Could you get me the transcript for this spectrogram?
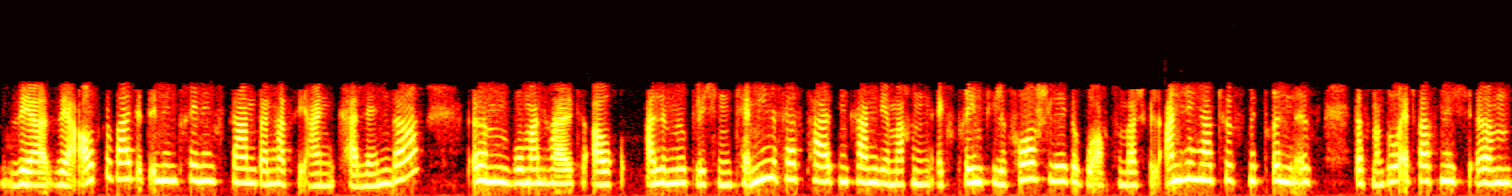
sehr, sehr ausgeweitet in dem Trainingsplan. Dann hat sie einen Kalender, ähm, wo man halt auch alle möglichen Termine festhalten kann. Wir machen extrem viele Vorschläge, wo auch zum Beispiel Anhänger-TÜV mit drin ist, dass man so etwas nicht ähm,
